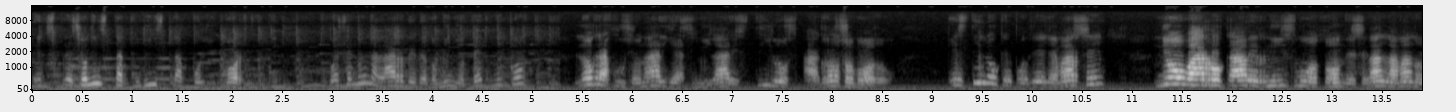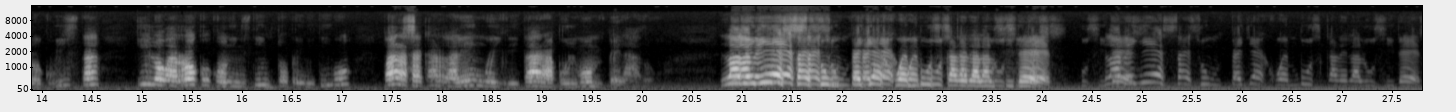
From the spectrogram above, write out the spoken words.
Expresionista cubista polimórfico, pues en un alarde de dominio técnico logra fusionar y asimilar estilos a grosso modo, estilo que podría llamarse neobarrocabernismo donde se dan la mano lo cubista y lo barroco con instinto primitivo para sacar la lengua y gritar a pulmón pelado. La belleza es un pellejo en busca de la lucidez. La belleza es un pellejo en busca de la lucidez.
